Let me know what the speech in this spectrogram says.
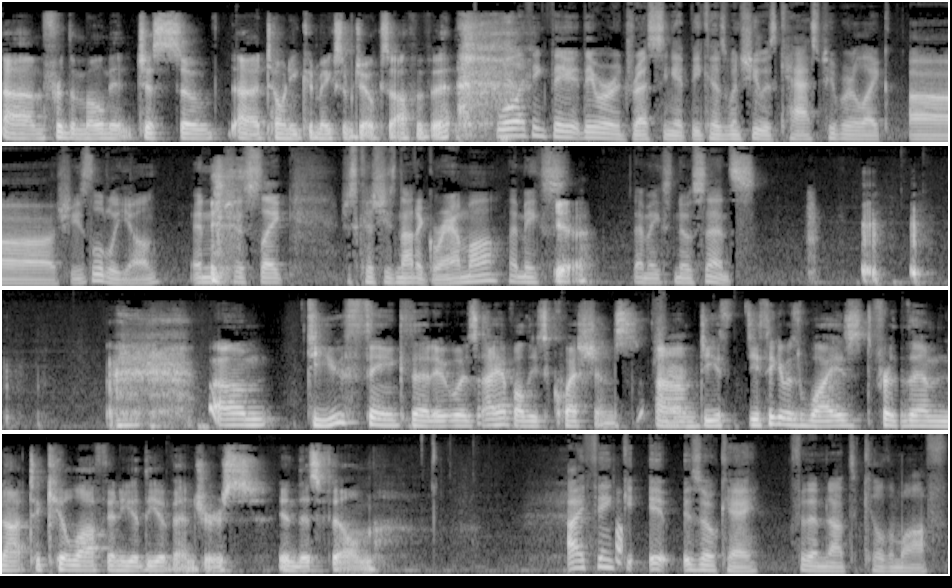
um, for the moment, just so uh, Tony could make some jokes off of it. Well, I think they they were addressing it because when she was cast, people were like, "Uh, she's a little young," and it's just like just because she's not a grandma, that makes yeah. that makes no sense. do you think that it was? I have all these questions. Um, do you do you think it was wise for them not to kill off any of the Avengers in this film? I think it is okay for them not to kill them off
